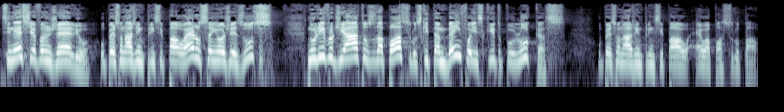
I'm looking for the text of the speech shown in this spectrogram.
se neste Evangelho o personagem principal era o Senhor Jesus, no livro de Atos dos Apóstolos, que também foi escrito por Lucas, o personagem principal é o apóstolo Paulo.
